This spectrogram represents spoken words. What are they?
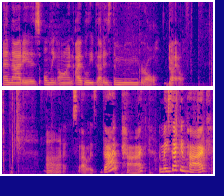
And that is only on, I believe that is the Moon Girl Yep. dial. Uh, so that was that pack. And my second pack,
